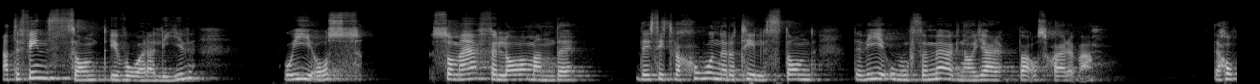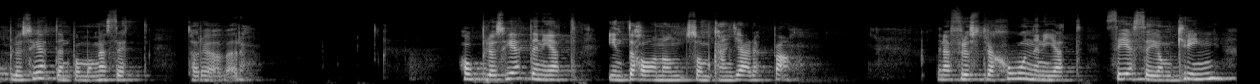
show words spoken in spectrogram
Att det finns sånt i våra liv och i oss som är förlamande. Det är situationer och tillstånd där vi är oförmögna att hjälpa oss själva. Där hopplösheten på många sätt tar över. Hopplösheten i att inte ha någon som kan hjälpa. Den här frustrationen i att se sig omkring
